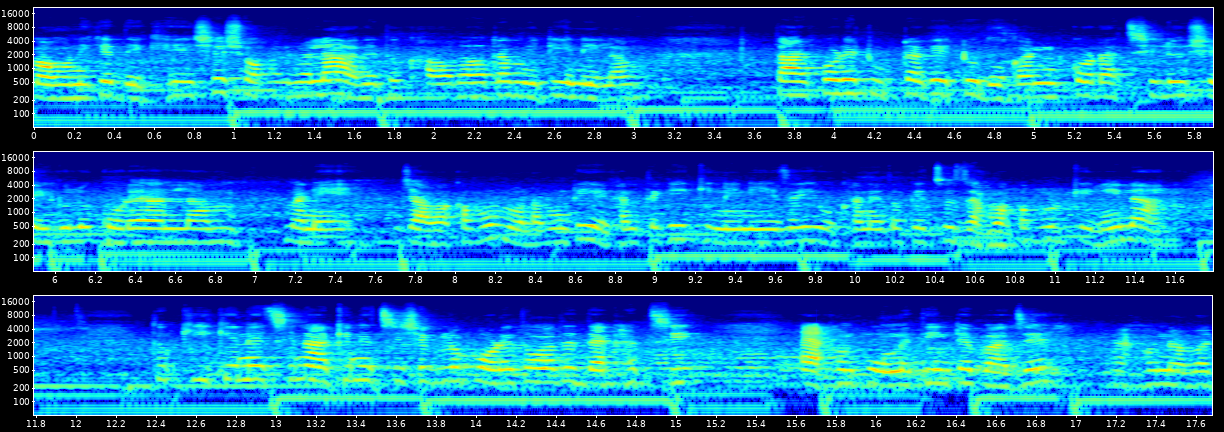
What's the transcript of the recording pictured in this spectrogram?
মামুনিকে দেখে এসে সকালবেলা আগে তো খাওয়া দাওয়াটা মিটিয়ে নিলাম। তারপরে টুকটাক একটু দোকান করার ছিল, সেইগুলো করে আনলাম। মানে জামা কাপড় মোটামুটি এখান থেকেই কিনে নিয়ে যাই, ওখানে তো কিছু জামা কাপড় কিনি না। তো কি কিনেছি, না কিনেছি, সেগুলো পরে তোমাদের দেখাচ্ছি। এখন পৌনে তিনটে বাজে। এখন আবার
